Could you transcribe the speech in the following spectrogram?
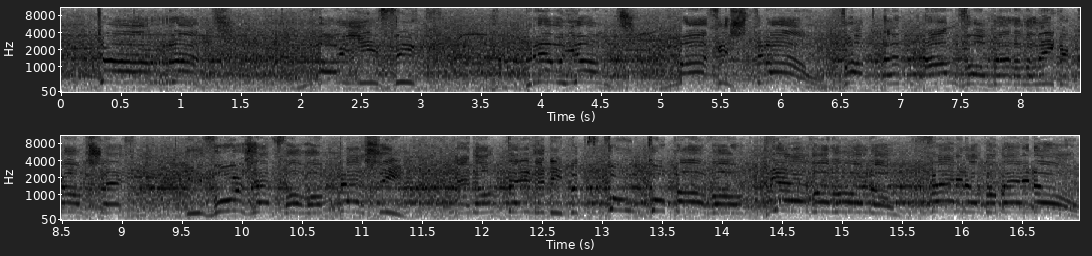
Schitterend! Magnifiek! Briljant! Magistraal! Wat een aanval daar aan de linkerkant zeg! Die voorzet van Van Persie! En dan tegen die betonkop aan van Pierre van Hooydonk! Feyenoord op 1-0!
